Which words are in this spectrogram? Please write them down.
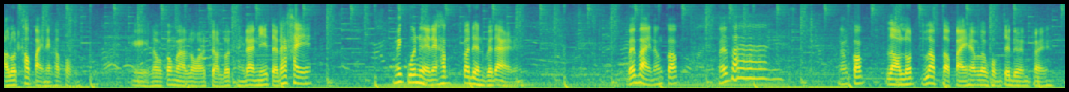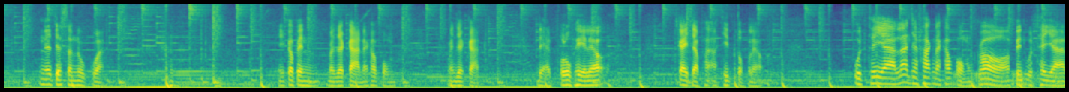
เอารถเข้าไปนะครับผมเออเราก็มารอจอดรถทางด้านนี้ แต่ถ้าใครไม่กลัวเหนื่อยนะครับ ก็เดินไปได้นะบายบายน้องก๊อฟบายบายน้องก๊อฟรอรถรอบต่อไปครับเราผมจะเดินไปน่าจะสนุกกว่า นี่ก็เป็นบรรยากาศนะครับผมบรรยากาศแดดโพลเพลแล้ว ใกล้จะพระอาทิตย์ตกแล้ว อุทยานราชพักนะครับผมก็เป็นอุทยาน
